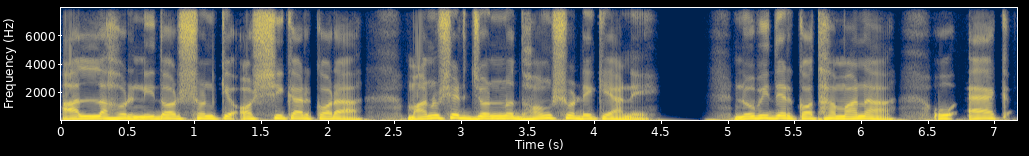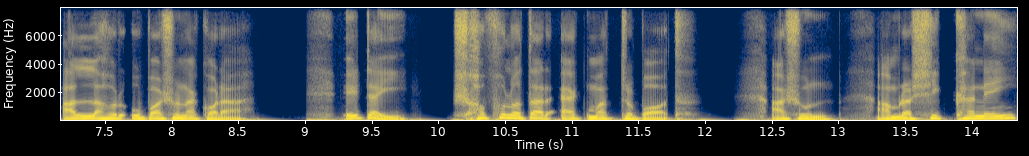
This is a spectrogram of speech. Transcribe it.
আল্লাহর নিদর্শনকে অস্বীকার করা মানুষের জন্য ধ্বংস ডেকে আনে। নবীদের কথা মানা ও এক আল্লাহর উপাসনা করা। এটাই সফলতার একমাত্র পথ। আসুন আমরা শিক্ষা নেই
